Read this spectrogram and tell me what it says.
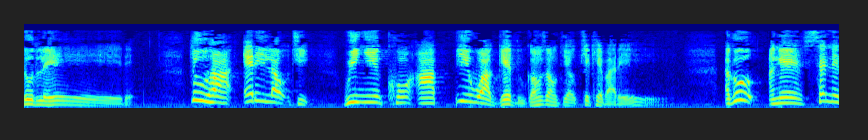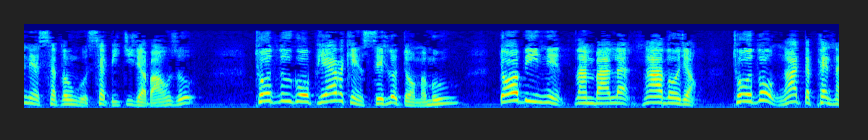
လို့တလဲတဲ့သူဟာအဲ့ဒီလောက်အထိဝိညာဉ်ခွန်အားပြေဝခဲ့သူခေါင်းဆောင်တယောက်ဖြစ်ခဲ့ပါတယ်အခုအငယ်7နဲ့73ကိုဆက်ပြီးကြည့်ကြပါအောင်စို့ထိုသူကိုဖျားသခင်စေလွတ်တော်မမူ တောဘီနှင့်တံပါလတ်ငှားသောကြောင့်ထိုသို့ငါတစ်ဖက်၌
